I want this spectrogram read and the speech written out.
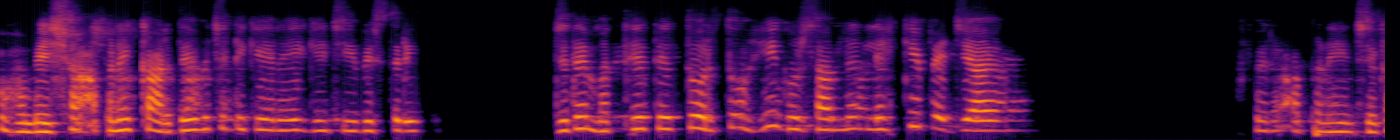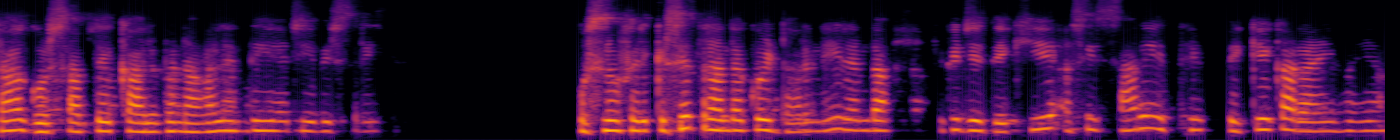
ਉਹ ਹਮੇਸ਼ਾ ਆਪਣੇ ਘਰ ਦੇ ਵਿੱਚ ਟਿਕੇ ਰਹੇਗੀ, ਜੀਵ ਇਸਤਰੀ। ਜਿਹਦੇ ਮੱਥੇ ਤੇ ਧੁਰ ਤੋਂ ਹੀ ਗੁਰਸਾਹਿਬ ਨੇ ਲਿਖ ਕੇ ਭੇਜਿਆ ਆ। ਫਿਰ ਆਪਣੀ ਜਗ੍ਹਾ ਗੁਰਸਾਹਿਬ ਦੇ ਘਰ ਬਣਾ ਲੈਂਦੀ ਹੈ ਜੀਵ ਇਸਤਰੀ ਉਸ ਨੂੰ ਫਿਰ ਕਿਸੇ ਤਰ੍ਹਾਂ ਦਾ ਕੋਈ ਡਰ ਨਹੀਂ ਰਹਿੰਦਾ, ਕਿਉਂਕਿ ਜੇ ਦੇਖੀਏ ਅਸੀਂ ਸਾਰੇ ਇੱਥੇ ਪੇਕੇ ਘਰ ਆਏ ਹੋਏ ਆ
